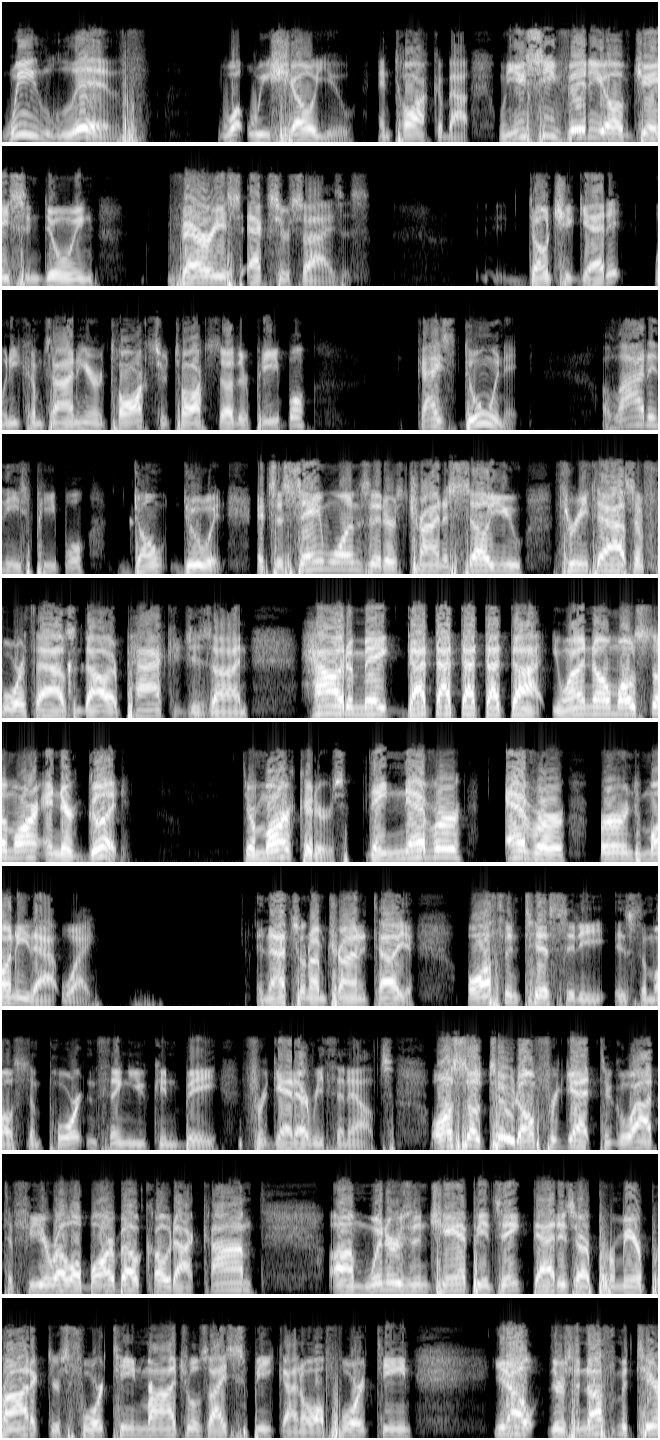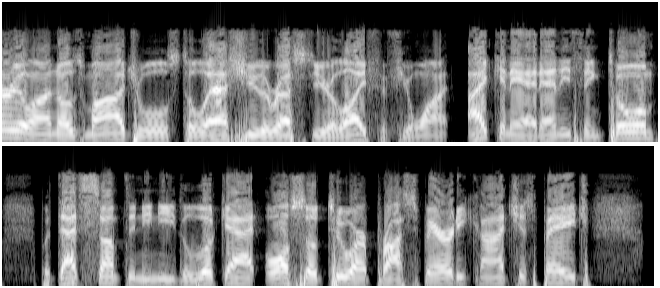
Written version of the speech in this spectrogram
We live what we show you and talk about. When you see video of Jason doing various exercises, Don't you get it when he comes on here and talks or talks to other people? Guy's doing it. A lot of these people don't do it. It's the same ones that are trying to sell you three thousand, four thousand dollar packages on how to make dot dot dot dot dot. You want to know most of them are, and they're good. They're marketers. They never ever earned money that way. And that's what I'm trying to tell you. Authenticity is the most important thing you can be. Forget everything else. Also, too, don't forget to go out to FiorilloBarbellCo.com. Um, Winners and Champions Inc. That is our premier product. There's 14 modules. I speak on all 14. You know, there's enough material on those modules to last you the rest of your life if you want. I can add anything to them, but that's something you need to look at. Also, to our prosperity conscious page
